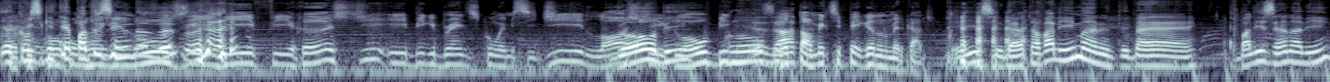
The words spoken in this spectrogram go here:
Eu consegui ter patrocínio dos dois. Riff, Rust e Big Brands com MCD, Lost, Globe. Globe, Globe. Exato. totalmente se pegando no mercado. Isso, daí eu tava ali, mano, é, balizando ali.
